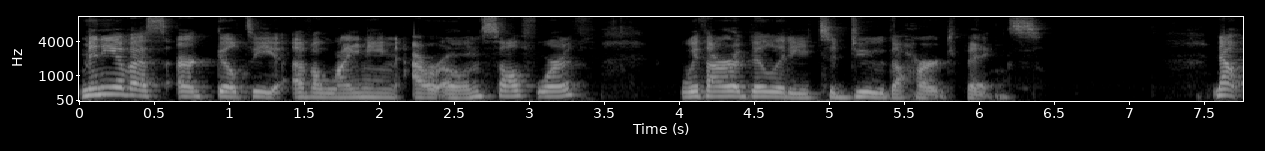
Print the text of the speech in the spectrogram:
Many of us are guilty of aligning our own self worth with our ability to do the hard things. Now,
